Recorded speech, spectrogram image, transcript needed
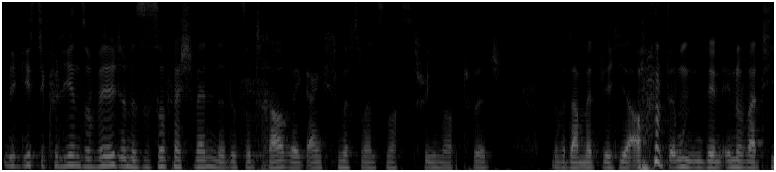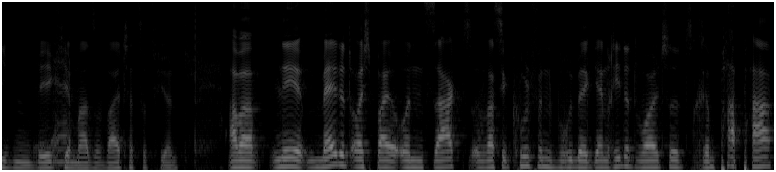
wir gestikulieren so wild und es ist so verschwendet. Das ist so traurig. Eigentlich müssten wir uns noch streamen auf Twitch. Aber damit wir hier auch, um den innovativen Weg Ja. hier mal so weiterzuführen. Aber nee, meldet euch bei uns, sagt, was ihr cool findet, worüber ihr gern redet wolltet. Papa.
